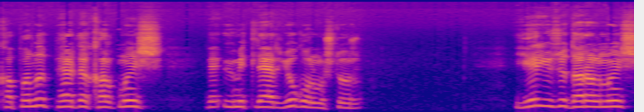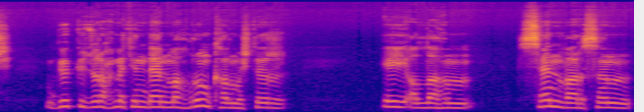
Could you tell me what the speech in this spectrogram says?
Kapalı perde kalkmış ve ümitler yok olmuştur. Yeryüzü daralmış, gökyüzü rahmetinden mahrum kalmıştır. Ey Allah'ım sen varsın,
